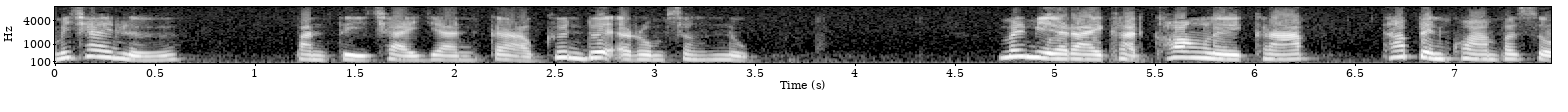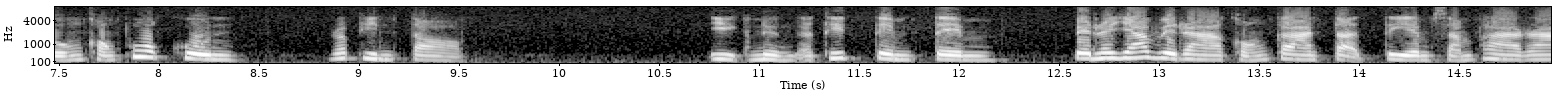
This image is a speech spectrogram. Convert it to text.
ไม่ใช่หรือปันตีชายยันกล่าวขึ้นด้วยอารมณ์สนุก ไม่มีอะไรขัดข้องเลยครับ ถ้าเป็นความประสงค์ของพวกคุณรพินตอบ อีกหนึ่งอาทิตย์เต็มๆเป็นระยะเวลาของการตัดเตรียมสัมภาระ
